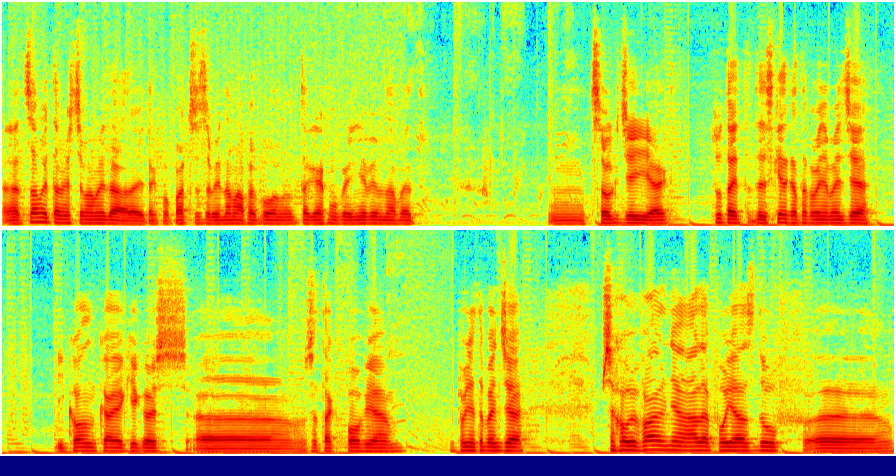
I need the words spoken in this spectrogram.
E, co my tam jeszcze mamy dalej? Tak popatrzę sobie na mapę, bo no, tak jak mówię, nie wiem nawet mm, co, gdzie i jak. Tutaj ta dyskietka to pewnie będzie ikonka jakiegoś, e, że tak powiem. Pewnie to będzie przechowywalnia, ale pojazdów, e,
